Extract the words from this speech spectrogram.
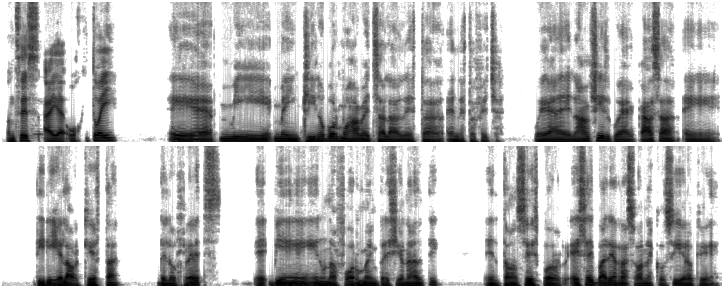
Entonces, ojito ahí. Eh, me inclino por Mohamed Salah en esta, en esta fecha. Juega en Anfield, juega en casa, eh, dirige la orquesta de los Reds eh, viene en una forma impresionante. Entonces, por esas varias razones, considero que,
